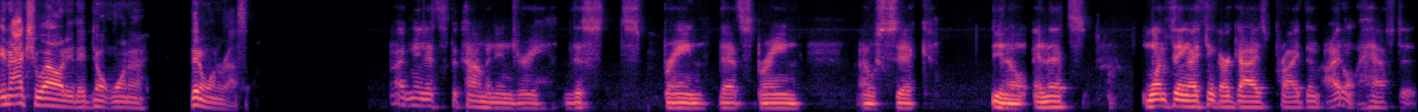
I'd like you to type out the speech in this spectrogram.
in actuality, they don't want to. They don't want to wrestle. I mean, it's the common injury. This sprain, that sprain. I was sick, you know, and that's one thing I think our guys pride them. I don't have to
